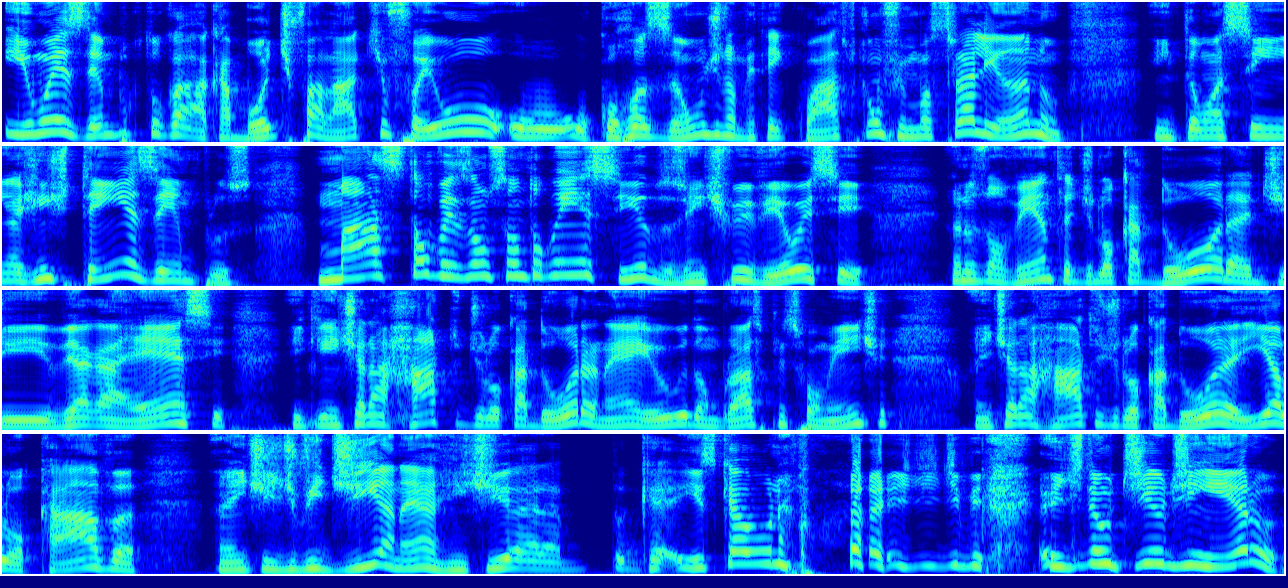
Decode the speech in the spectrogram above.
E um exemplo que tu acabou de falar que foi o, o, o, Corrosão de 94, que é um filme australiano. Então, assim, a gente tem exemplos, mas talvez não são tão conhecidos. A gente viveu esse anos 90 de locadora, de VHS, e que a gente era rato de locadora, né? Eu e o D'Ambrosio principalmente. A gente era rato de locadora, ia, locava, a gente dividia, né? A gente era. Isso que é o negócio. A gente, a gente não tinha o dinheiro,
